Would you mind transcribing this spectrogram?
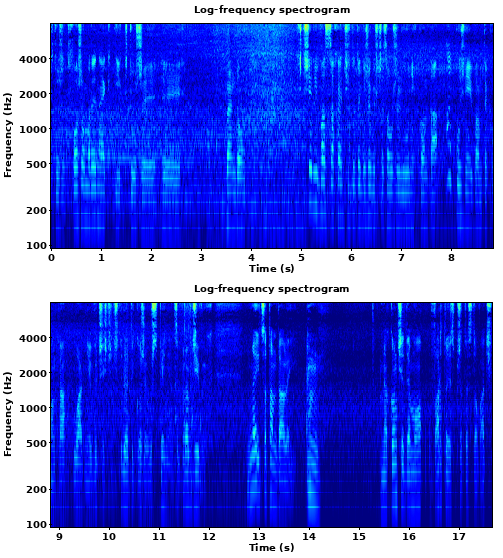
którzy tworzą rynek i którzy yy, będą chcieli Was zachęcić do tego, żebyście założyli u nich konta, a później Wam te konta ładnie wyczyścić. Tyle tylko, że już z pieniędzy prawdziwych. No i co tam dalej? Na koncie demo warto jest przetestować,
